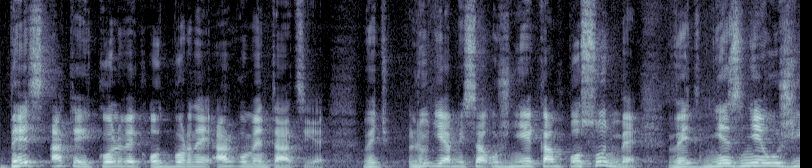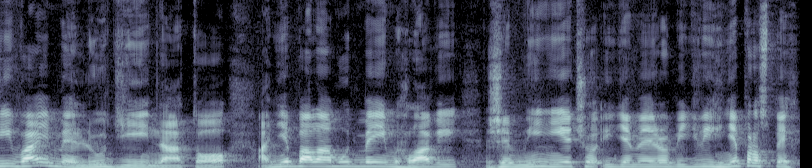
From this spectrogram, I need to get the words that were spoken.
bez akejkoľvek odbornej argumentácie. Veď ľudia, my sa už niekam posuňme. Veď nezneužívajme ľudí na to a nebalámuďme im hlavy, že my niečo ideme robiť v ich neprospech.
